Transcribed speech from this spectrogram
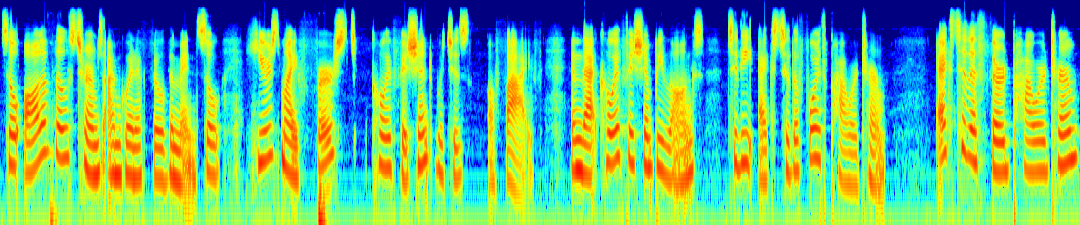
So all of those terms, I'm going to fill them in. So here's my first coefficient, which is a 5. And that coefficient belongs to the x to the fourth power term. x to the third power term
